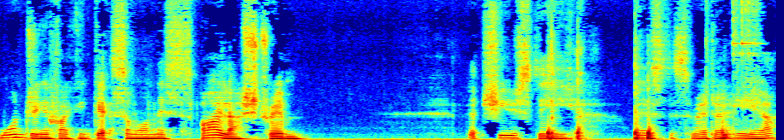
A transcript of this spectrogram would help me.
I'm wondering if I can get some on this eyelash trim. Let's use the there's the threader here.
